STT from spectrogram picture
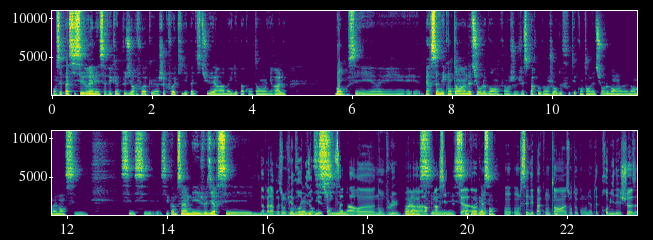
on sait pas si c'est vrai, mais ça fait quand même plusieurs fois qu'à chaque fois qu'il est pas titulaire, ah bah il est pas content, il râle. Bon, c'est euh, personne n'est content hein, d'être sur le banc. Enfin, j'espère qu'aucun joueur de foot est content d'être sur le banc. Euh, normalement, c'est c'est comme ça, mais je veux dire, c'est. On n'a pas l'impression qu'il y ait une remise en question de sa part euh, non plus. Voilà, alors que c'est un peu agaçant. On, on, le sait, n'est pas content, surtout qu'on lui a peut-être promis des choses,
